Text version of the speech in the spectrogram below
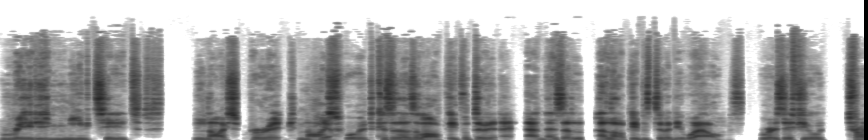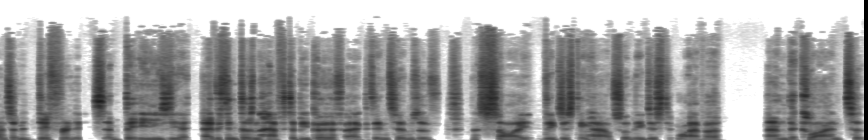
really muted, nice brick, nice yeah. wood, because there's a lot of people doing it and there's a, a lot of people doing it well. Whereas if you're trying something different, it's a bit easier. Everything doesn't have to be perfect in terms of the site, the existing house or the existing whatever, and the client to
